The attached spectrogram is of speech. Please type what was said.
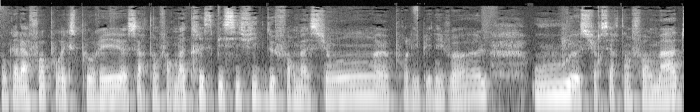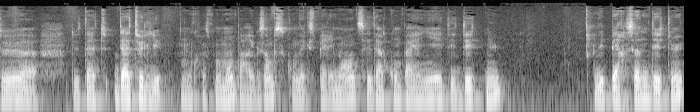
Donc à la fois pour explorer certains formats très spécifiques de formation pour les bénévoles ou sur certains formats de, d'ateliers. Donc en ce moment, par exemple, ce qu'on expérimente, c'est d'accompagner des détenus des personnes détenues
